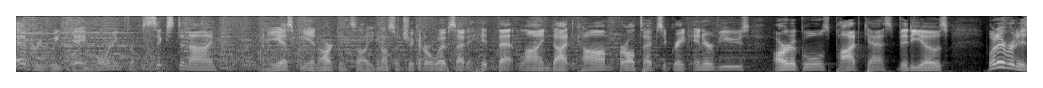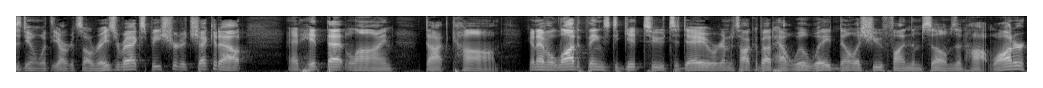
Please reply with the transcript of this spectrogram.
every weekday morning from 6 to 9 on ESPN Arkansas. You can also check out our website at hitthatline.com for all types of great interviews, articles, podcasts, videos, whatever it is dealing with the Arkansas Razorbacks. Be sure to check it out at hitthatline.com. Going to have a lot of things to get to today. We're going to talk about how Will Wade and LSU find themselves in hot water.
